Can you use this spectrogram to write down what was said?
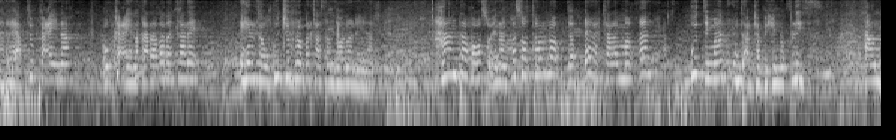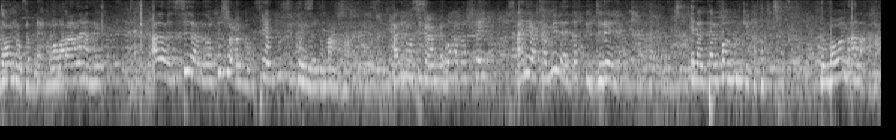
aan reabti u kacaynaa u kacayna qaraabada kale. Ehelkan ku jirno markaasaan doonanaynaa haanta hoos waa inaan ka soo tolno. Gabdhaha kale maqan guddi maanta inta aan ka bixino please. Aan doonno gabdhaha waa walaanaha adoo sidaan ku soconno si aan kursi ku helayno maaha xalimo si fiican bay u hadashay. Aniga ka mid ee dadka jireen inaan telefoon mulkii ka qabto. Number one ana ahaa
